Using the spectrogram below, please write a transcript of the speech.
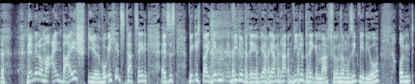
Nenn mir doch mal ein Beispiel, wo ich jetzt tatsächlich, es ist wirklich bei jedem Videodreh, wir, wir haben gerade einen Videodreh gemacht für unser Musikvideo und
